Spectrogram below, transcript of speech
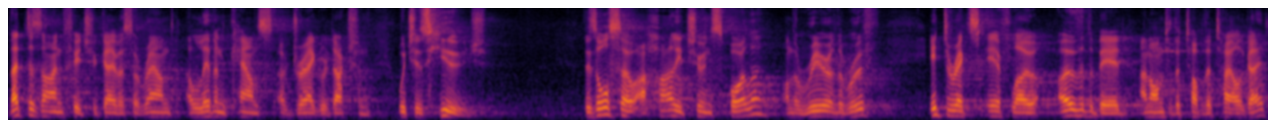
That design feature gave us around 11 counts of drag reduction, which is huge. There's also a highly tuned spoiler on the rear of the roof it directs airflow over the bed and onto the top of the tailgate,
